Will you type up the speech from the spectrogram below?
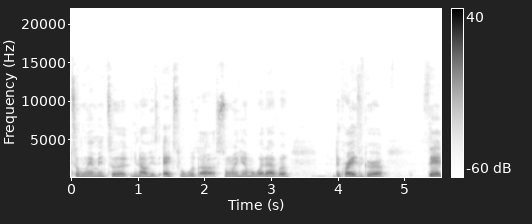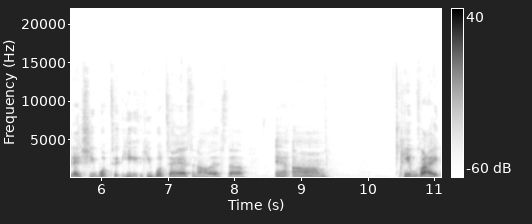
to women to, you know, his ex who was uh, suing him or whatever, the crazy girl, said that she whooped, he, he whooped her ass and all that stuff. And, um, he was like,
